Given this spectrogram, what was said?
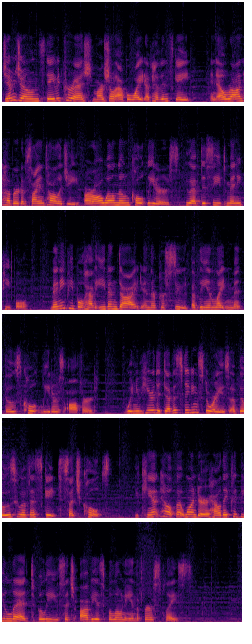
Jim Jones, David Koresh, Marshall Applewhite of Heaven's Gate, and L. Ron Hubbard of Scientology are all well known cult leaders who have deceived many people. Many people have even died in their pursuit of the enlightenment those cult leaders offered. When you hear the devastating stories of those who have escaped such cults, you can't help but wonder how they could be led to believe such obvious baloney in the first place.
